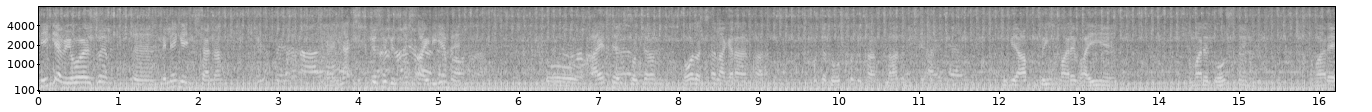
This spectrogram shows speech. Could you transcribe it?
ठीक है व्यूअर्स मिलेंगे इंशाल्लाह। नेक्स्ट किसी बिज़नेस आइडिया में। तो आए थे सोचा बहुत अच्छा लग रहा था। सोचा दोस्तों के साथ लाजमी से आए क्योंकि आप भी हमारे भाई हैं हमारे दोस्त हैं हमारे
